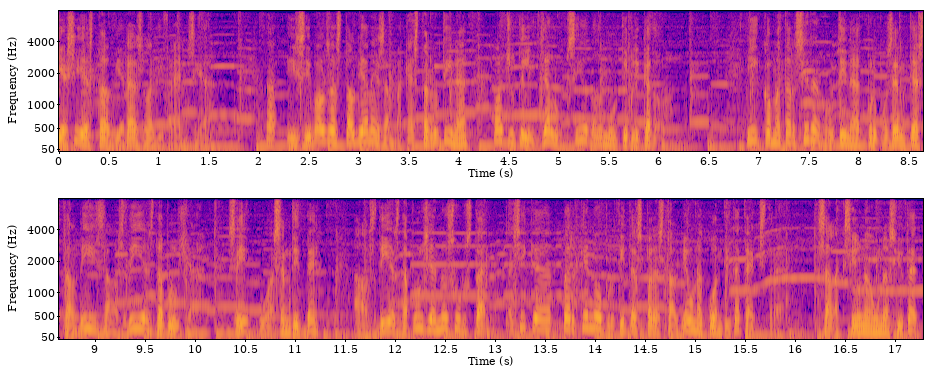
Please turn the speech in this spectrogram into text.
i així estalviaràs la diferència. Ah, I si vols estalviar més amb aquesta rutina, pots utilitzar l'opció del multiplicador. I com a tercera rutina et proposem que estalvis els dies de pluja. Sí, ho has sentit bé. Els dies de pluja no surts tant, així que per què no aprofites per estalviar una quantitat extra? Selecciona una ciutat,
